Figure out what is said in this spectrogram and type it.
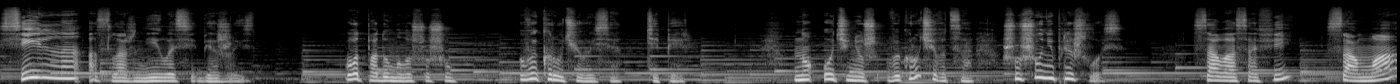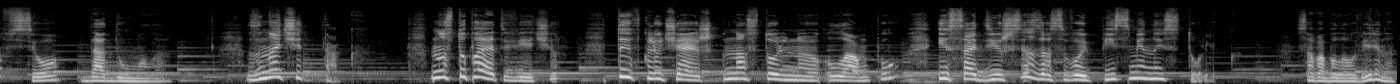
сильно осложнила себе жизнь. Вот подумала Шушу, выкручивайся теперь. Но очень уж выкручиваться Шушу не пришлось. Сова Софи сама все додумала. Значит так, наступает вечер, ты включаешь настольную лампу и садишься за свой письменный столик. Сова была уверена,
